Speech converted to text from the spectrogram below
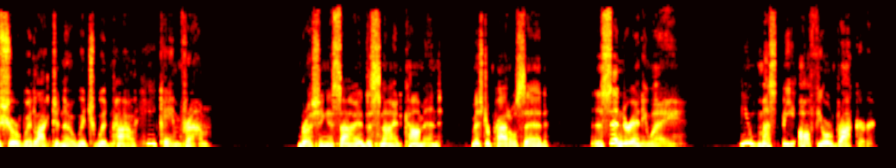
Sure would like to know which woodpile he came from. Brushing aside the snide comment, Mr. Prattle said, Send her anyway. You must be off your rocker.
